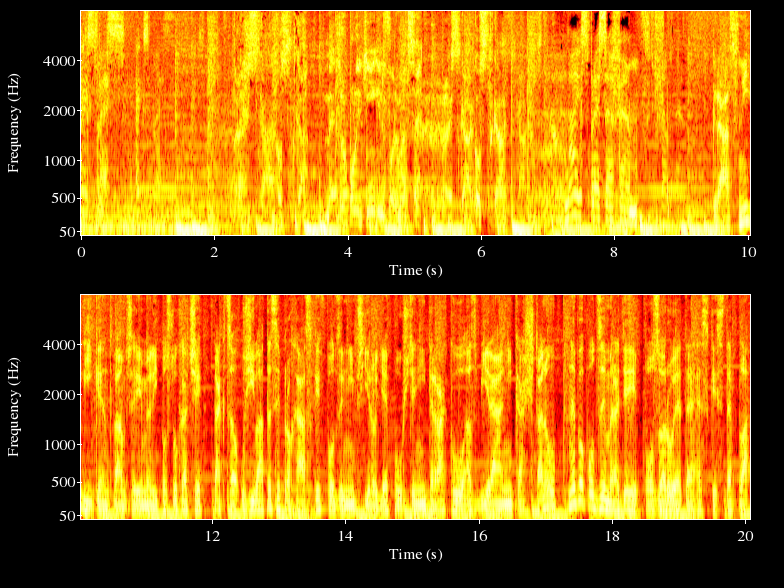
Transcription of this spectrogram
Express. Express. Pražská kostka. Metropolitní informace. Pražská kostka. Na Express FM. Krásný víkend vám přeji, milí posluchači. Tak co, užíváte si procházky v podzimní přírodě, pouštění draků a sbírání kaštanů? Nebo podzim raději pozorujete hezky z tepla,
